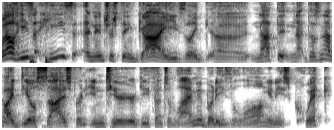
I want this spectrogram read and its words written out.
Well, he's he's an interesting guy. He's like uh not that not, doesn't have ideal size for an interior defensive lineman, but he's long and he's quick.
